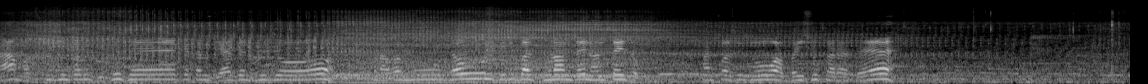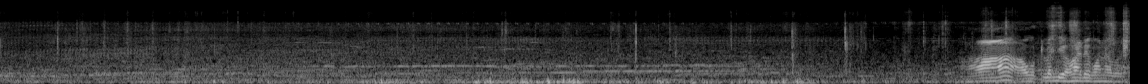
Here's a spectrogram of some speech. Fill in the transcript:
હા મસ્તીજીને તમે કીધું છે કે તમે ઘેર જઈને સુઈ જાઓ. પણ હવે હું જઉં ને બીજી બાજુ ખૂણામાં જઈને હંતાઈ જાઉં. અને પછી જોઉં આ ભાઈ શું કરે છે. હા આટલો બેહવા દે મને ભાઈ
